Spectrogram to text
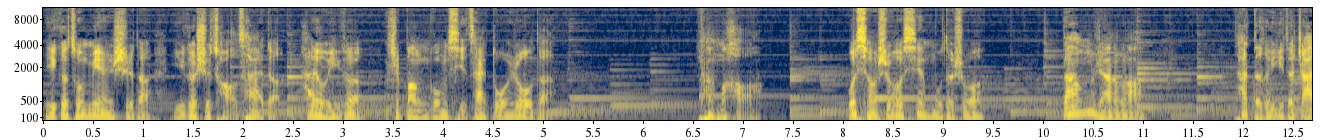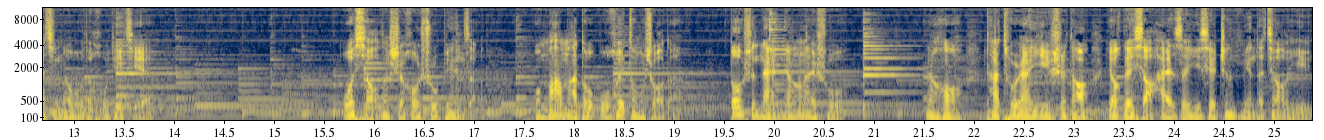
一个做面食的，一个是炒菜的，还有一个是帮工洗菜剁肉的。那么好，我小时候羡慕地说：“当然了。”他得意地扎紧了我的蝴蝶结。我小的时候梳辫子。我妈妈都不会动手的，都是奶娘来梳。然后她突然意识到要给小孩子一些正面的教育，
